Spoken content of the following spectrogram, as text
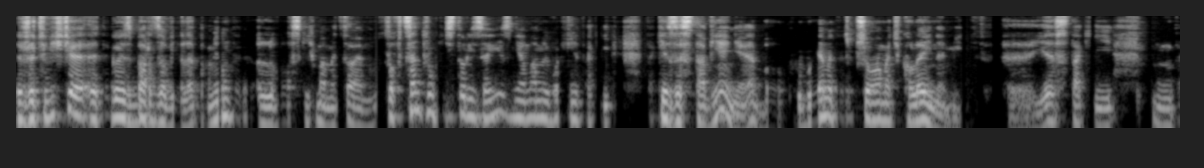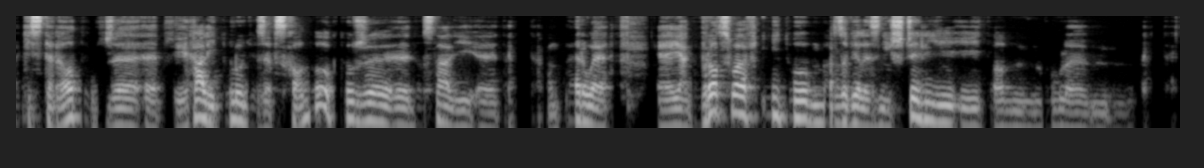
rzeczywiście tego jest bardzo wiele. Pamiątek lwowskich mamy całe mnóstwo. W Centrum Historii Zajezdnia mamy właśnie taki, takie zestawienie, bo próbujemy też przełamać kolejne mity. Jest taki, mm, taki stereotyp, że e, przyjechali tu ludzie ze wschodu, którzy e, dostali e, taką perłę jak Wrocław i tu bardzo wiele zniszczyli i to w ogóle mm, taki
